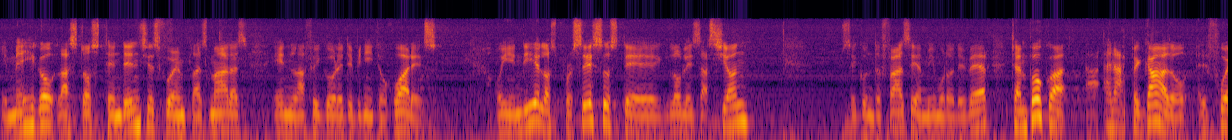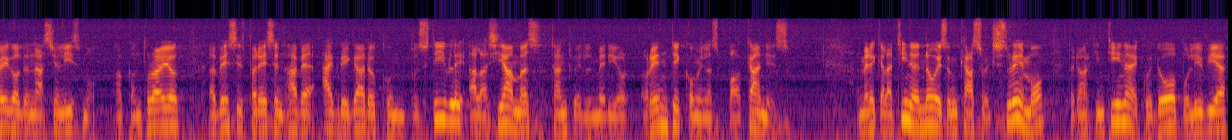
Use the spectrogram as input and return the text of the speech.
En México, las dos tendencias fueron plasmadas en la figura de Benito Juárez. Hoy en día los procesos de globalización, segunda fase a mi modo de ver, tampoco ha, han apagado el fuego del nacionalismo. Al contrario, a veces parecen haber agregado combustible a las llamas, tanto en el Medio Oriente como en los Balcanes. América Latina no es un caso extremo, pero en Argentina, Ecuador, Bolivia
